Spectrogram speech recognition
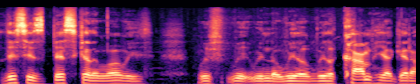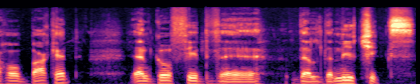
this is basically what we, we, we, we know we'll, we'll come here, get a whole bucket, and go feed the, the, the new chicks.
